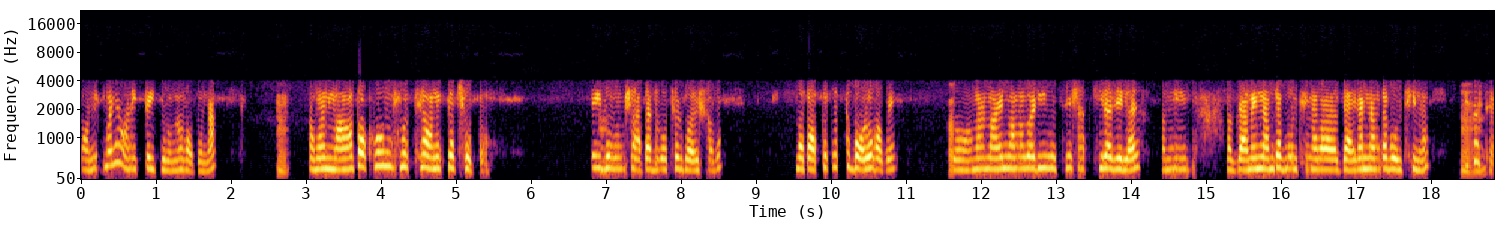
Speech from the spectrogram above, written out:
অনেক মানে অনেকটাই পুরনো ঘটনা। আমার মা তখন হচ্ছে অনেকটা ছোট। এই ধরুন সাত আট বছর বয়স হবে। বা তার থেকে একটু বড় হবে। তো আমার মায়ের মামা বাড়ি হচ্ছে সাতক্ষীরা জেলার। আমি গ্রামের নামটা বলছি না বা জায়গার নামটা বলছি না। ঠিক আছে।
